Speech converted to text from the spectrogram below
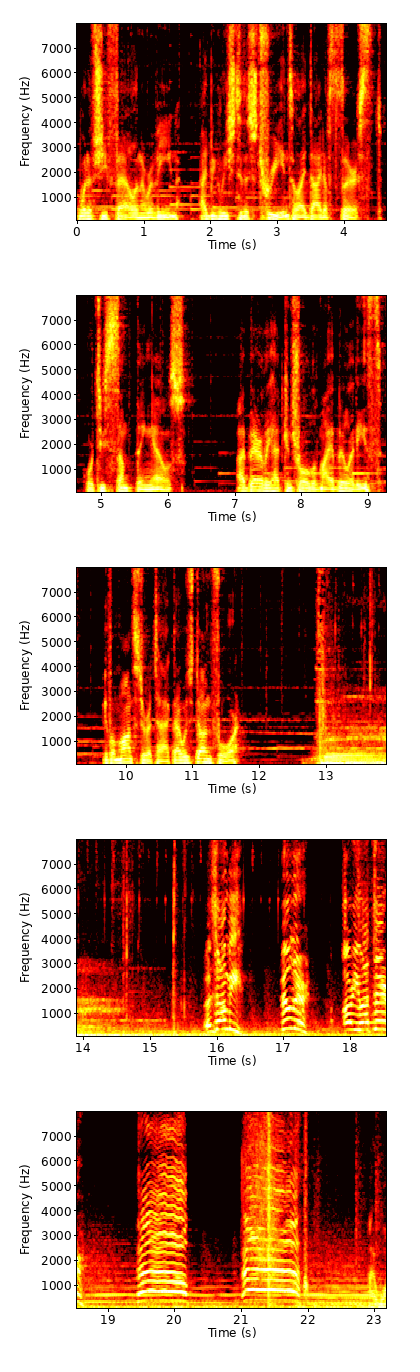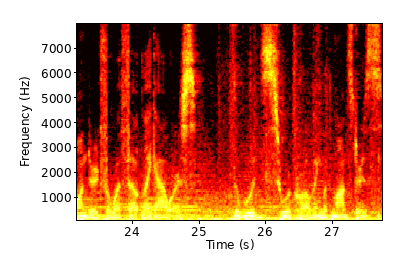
What if she fell in a ravine? I'd be leashed to this tree until I died of thirst, or to something else. I barely had control of my abilities. If a monster attacked, I was done for. A zombie! Builder! Are you out there? Help! Ah! I wandered for what felt like hours. The woods were crawling with monsters,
